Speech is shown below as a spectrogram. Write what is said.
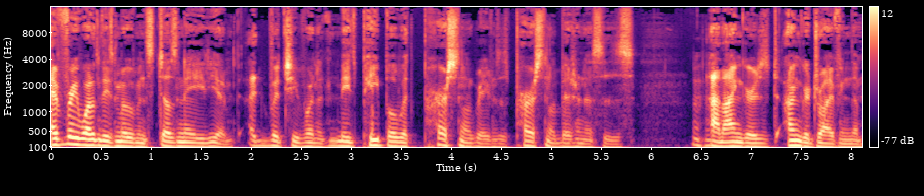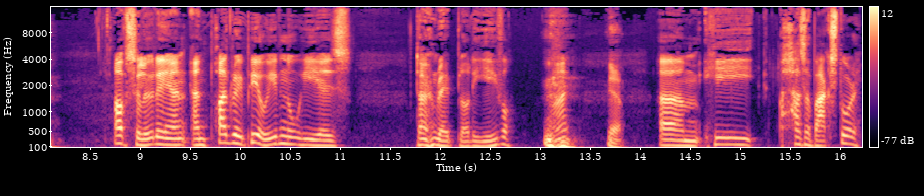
every one of these movements does need, you know, which you want it needs people with personal grievances, personal bitternesses, and angers, anger driving them. absolutely. And and Padre Pio, even though he is downright bloody evil, right? Yeah, um, he has a backstory,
